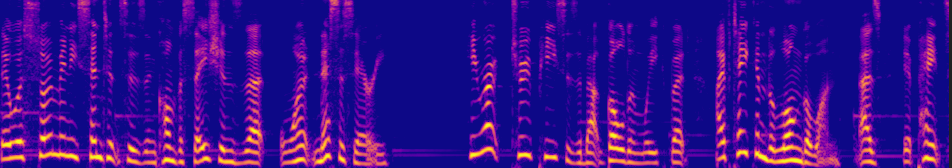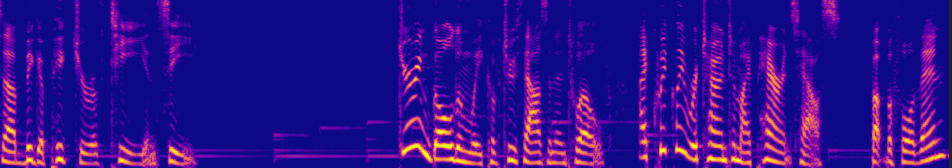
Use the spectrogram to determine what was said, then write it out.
There were so many sentences and conversations that weren't necessary. He wrote two pieces about Golden Week, but I've taken the longer one, as it paints a bigger picture of T and C. During Golden Week of 2012, I quickly returned to my parents' house, but before then,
